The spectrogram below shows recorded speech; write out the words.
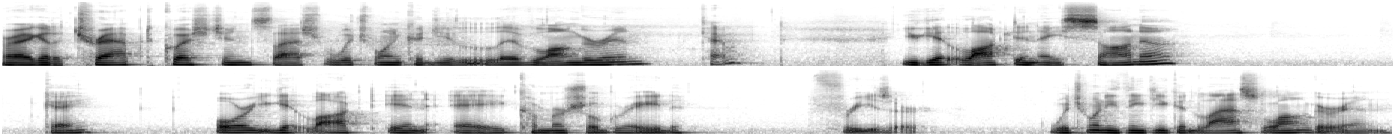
All right, I got a trapped question slash which one could you live longer in? Okay. You get locked in a sauna, okay, or you get locked in a commercial grade freezer. Which one do you think you could last longer in?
